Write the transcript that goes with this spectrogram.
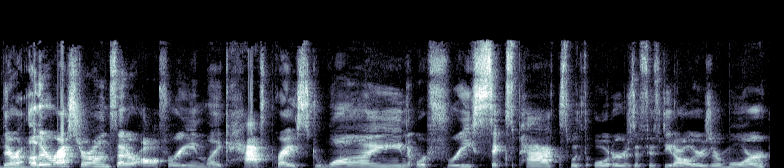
There are mm-hmm. other restaurants that are offering like half priced wine or free six packs with orders of $50 or more,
